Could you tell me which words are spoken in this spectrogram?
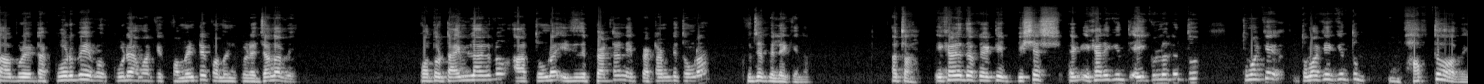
তারপর এটা করবে এবং করে আমাকে কমেন্টে কমেন্ট করে জানাবে। কত টাইম লাগল আর তোমরা এই যে প্যাটার্ন এই প্যাটার্নটি তোমরা খুঁজে পেলে কিনা। আচ্ছা এখানে দেখো একটি বিশেষ, এখানে কিন্তু এইগুলো কিন্তু তোমাকে তোমাকে কিন্তু ভাবতে হবে।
